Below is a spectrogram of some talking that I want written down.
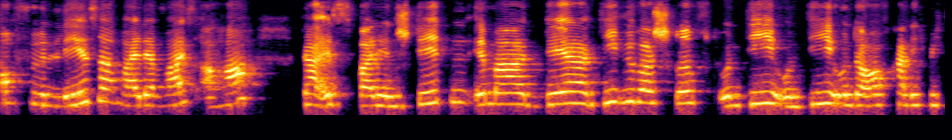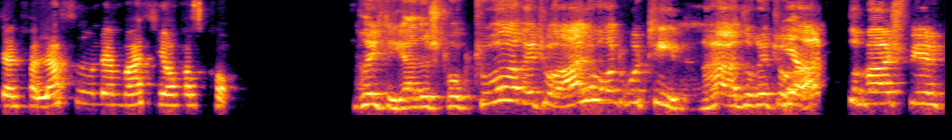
auch für den Leser, weil der weiß, aha, da ist bei den Städten immer der, die Überschrift und die und die und darauf kann ich mich dann verlassen und dann weiß ich auch, was kommt. Richtig, also Struktur, Rituale und Routinen. Ne? Also Rituale ja. zum Beispiel,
